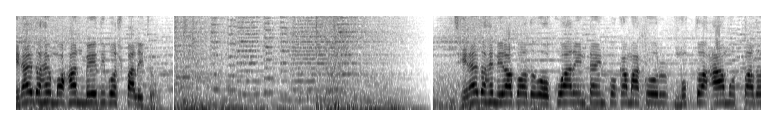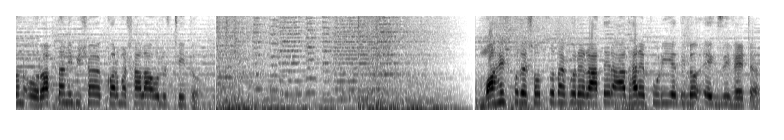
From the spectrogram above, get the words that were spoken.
ঝিনাইদহে মহান মে দিবস পালিত। ঝিনাইদহে নিরাপদ ও কোয়ারেন্টাইন পোকামাকড় মুক্ত আম উৎপাদন ও রপ্তানি বিষয়ক কর্মশালা অনুষ্ঠিত। মহেশপুরে সত্যতা করে রাতের আধারে পুড়িয়ে দিল এক্সিভেটর।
